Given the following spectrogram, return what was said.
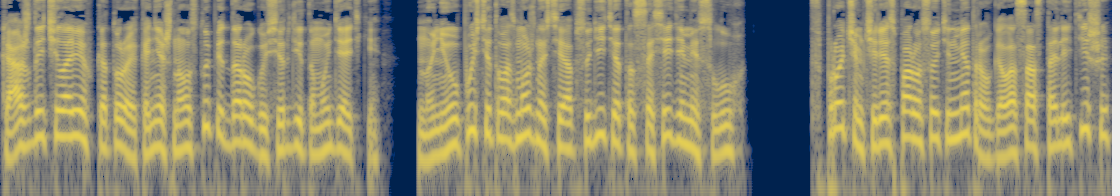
Каждый человек, который, конечно, уступит дорогу сердитому дядьке, но не упустит возможности обсудить это с соседями вслух. Впрочем, через пару сотен метров голоса стали тише,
